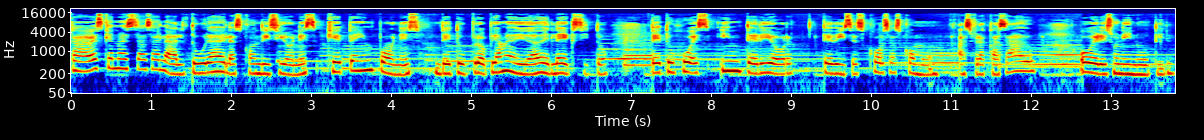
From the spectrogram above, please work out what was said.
Cada vez que no estás a la altura de las condiciones que te impones de tu propia medida del éxito, de tu juez interior, te dices cosas como has fracasado o eres un inútil.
